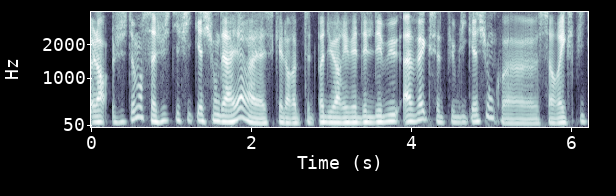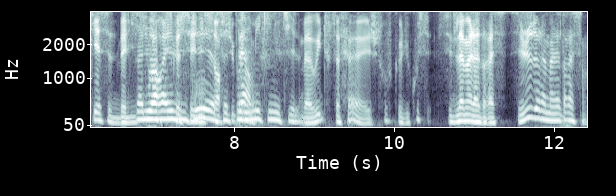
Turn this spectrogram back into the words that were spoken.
alors justement, sa justification derrière, est-ce qu'elle aurait peut-être pas dû arriver dès le début avec cette publication quoi? Ça aurait expliqué cette belle Ça histoire. lui aurait parce que c'est une évité histoire cette superbe. polémique inutile. Bah oui, tout à fait. Et je trouve que du coup, c'est- de la maladresse. C'est juste de la maladresse. hein.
